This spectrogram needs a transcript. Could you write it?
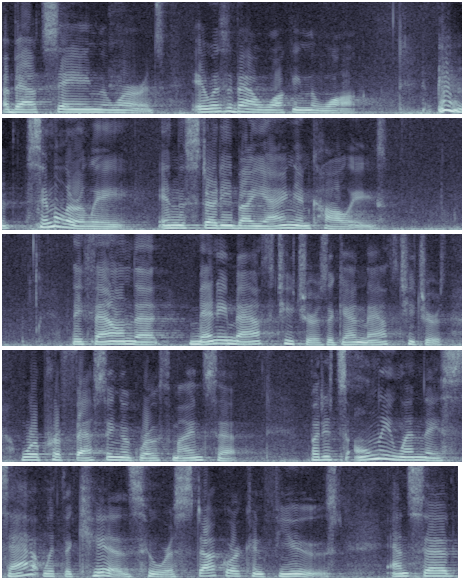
about saying the words. It was about walking the walk. Similarly, in the study by Yang and colleagues, they found that many math teachers, again, math teachers, were professing a growth mindset. But it's only when they sat with the kids who were stuck or confused and said,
